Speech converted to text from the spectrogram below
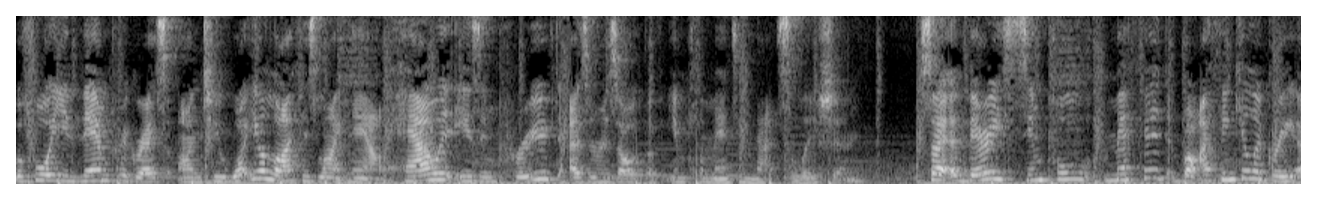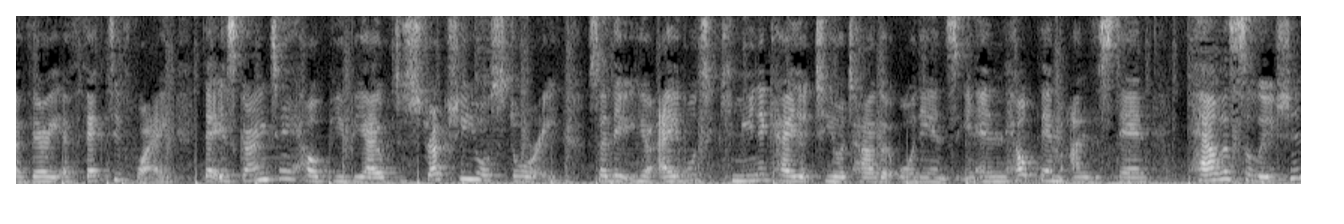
Before you then progress on to what your life is like now, how it is improved as a result of implementing that solution. So, a very simple method, but I think you'll agree a very effective way that is going to help you be able to structure your story so that you're able to communicate it to your target audience and help them understand how the solution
